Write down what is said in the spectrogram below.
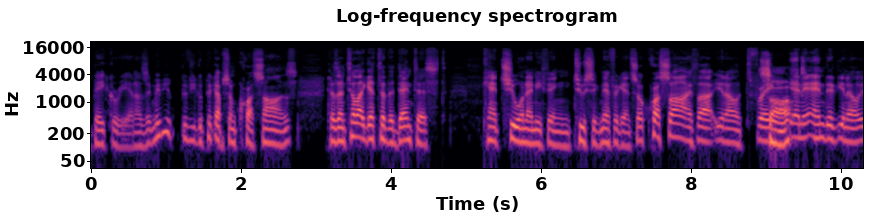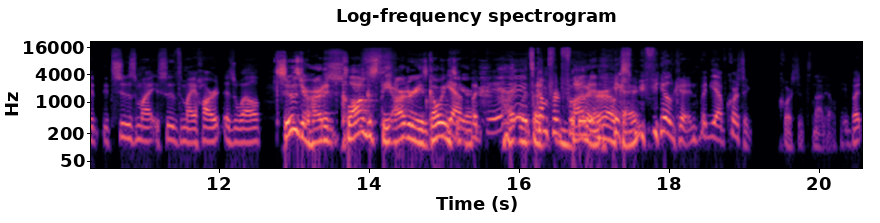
bakery, and I was like, maybe if you could pick up some croissants, because until I get to the dentist, can't chew on anything too significant. So croissant, I thought, you know, it's very Soft. and and it, you know, it, it soothes my it soothes my heart as well. soothes your heart. It clogs the arteries going yeah, to your. but heart it's comfort food butter, makes okay. me feel good. But yeah, of course, it, of course, it's not healthy. But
